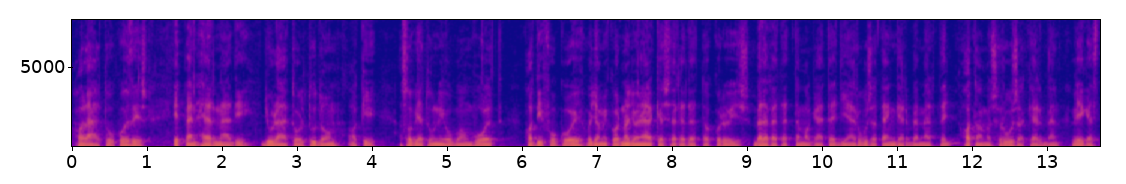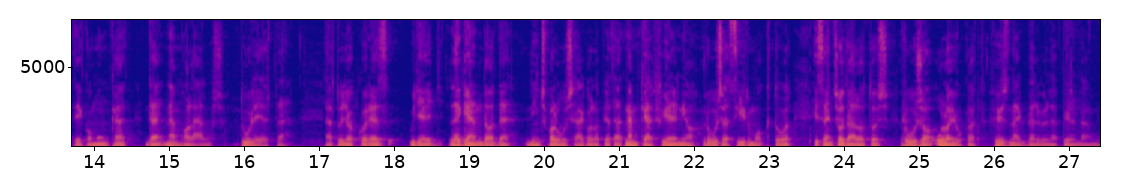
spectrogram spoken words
halált okoz, és éppen Hernádi Gyulától tudom, aki a Szovjetunióban volt hadifogoly, hogy amikor nagyon elkeseredett, akkor ő is belevetette magát egy ilyen rózsatengerbe, mert egy hatalmas rózsakertben végezték a munkát, de nem halálos. Túlélte. Tehát, hogy akkor ez ugye egy legenda, de nincs valóság alapja, tehát nem kell félni a rózsaszírmoktól, hiszen csodálatos rózsa olajokat főznek belőle például.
